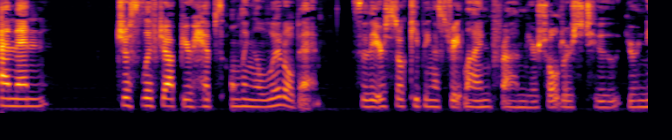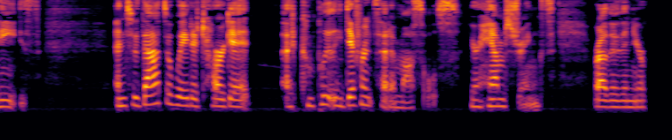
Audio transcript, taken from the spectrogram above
and then just lift up your hips only a little bit so that you're still keeping a straight line from your shoulders to your knees. And so that's a way to target a completely different set of muscles, your hamstrings, rather than your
